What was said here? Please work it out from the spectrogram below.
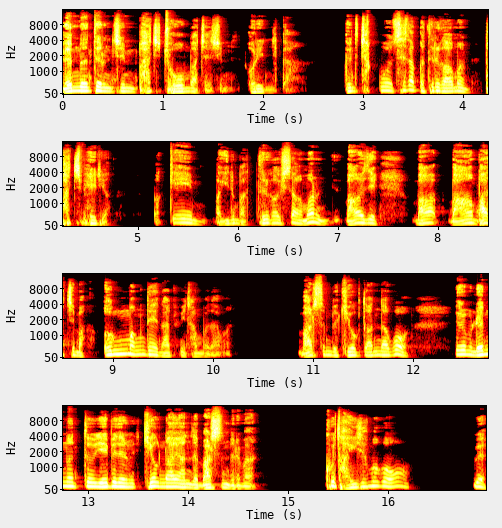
랩런트는 지금 밭이 좋은 밭이에요. 지금 어리니까. 근데 자꾸 세상 거 들어가면 밭이 배려. 막 게임 막 이런 막 들어가기 시작하면 마음이 마, 마음 밭이 막 엉망돼 나중에 잘못하면 말씀도 기억도 안 나고 여러분 랩런트 예배드리면 기억나야 하는데 말씀 들으면 그거 다 잊어먹어. 왜?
